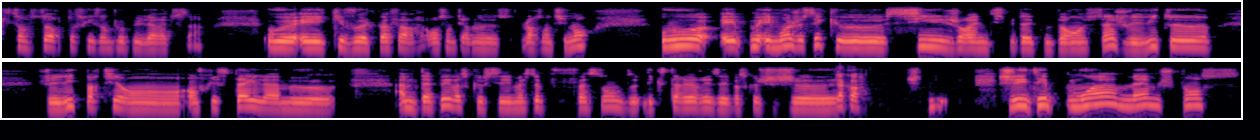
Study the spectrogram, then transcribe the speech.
qui s'en sortent parce qu'ils sont populaires et tout ça, ou, euh, et qui veulent pas faire ressentir leurs sentiments. Ou, et, et moi, je sais que si j'aurai une dispute avec mes parents et tout ça, je vais vite, euh, je vais vite partir en, en freestyle à me, à me taper parce que c'est ma seule façon d'extérioriser. parce que je. D'accord. J'ai été moi-même, je pense,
